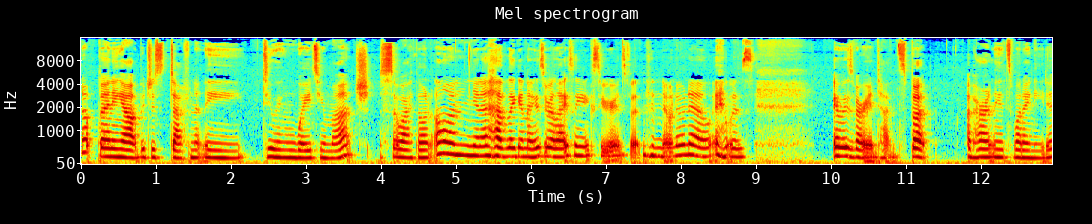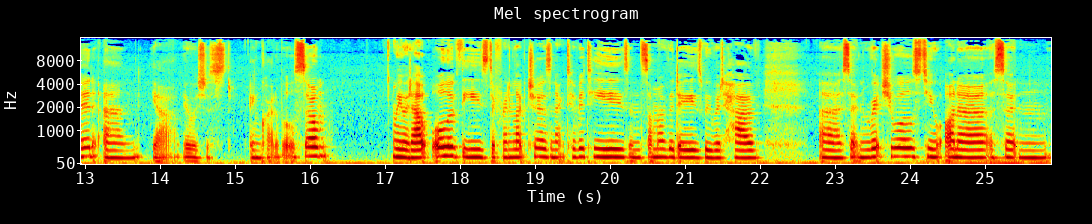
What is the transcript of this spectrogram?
not burning out but just definitely doing way too much. So i thought oh i'm gonna have like a nice relaxing experience but no no no it was it was very intense. But apparently it's what I needed and yeah, it was just incredible. So we would have all of these different lectures and activities and some of the days we would have uh, certain rituals to honor a certain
